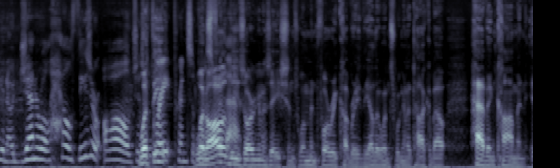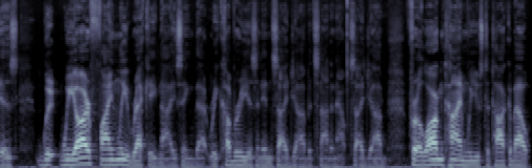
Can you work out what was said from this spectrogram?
you know general health. These are all just what the- great principles. What all of that. these organizations, Women for Recovery, and the other ones we're going to talk about, have in common is we, we are finally recognizing that recovery is an inside job, it's not an outside job. For a long time, we used to talk about,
